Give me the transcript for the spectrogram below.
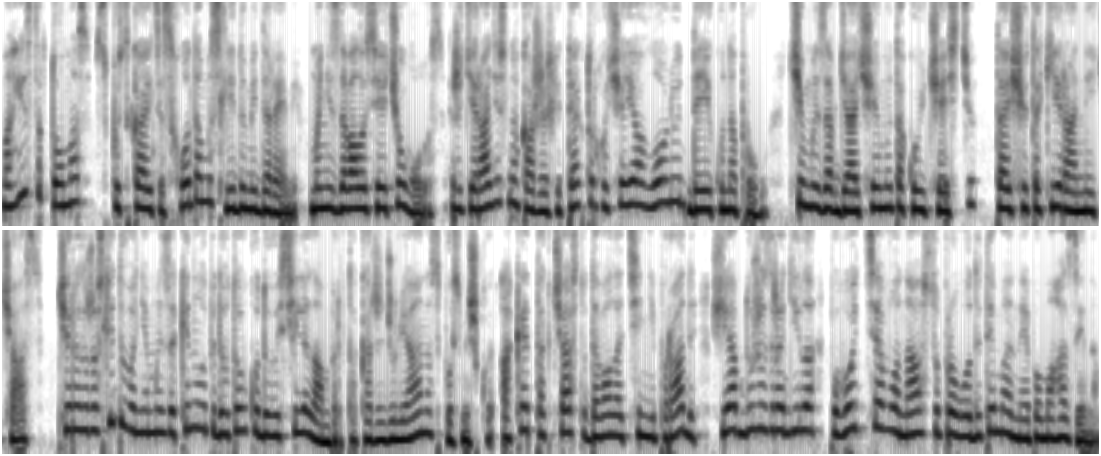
Магістр Томас спускається сходами слідом і даремі. Мені здавалося, я чув голос. Життєрадісно каже архітектор, хоча я вловлю деяку напругу. Чи ми завдячуємо такою честю, та що в такий ранний час? Через розслідування ми закинули підготовку до весілля Ламберта, каже Джуліана з посмішкою. А Кет так часто давала цінні поради, що я б дуже зраділа, погодься вона супроводити мене по магазинам.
